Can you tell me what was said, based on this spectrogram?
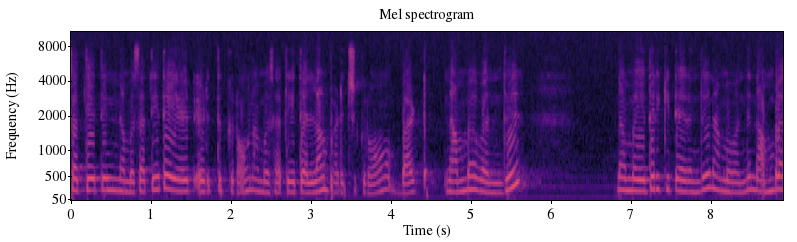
சத்தியத்தின் நம்ம சத்தியத்தை எடுத்துக்கிறோம் நம்ம சத்தியத்தை எல்லாம் படிச்சுக்கிறோம் பட் நம்ம வந்து நம்ம எதிர்கிட்ட இருந்து நம்ம வந்து நம்மளை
